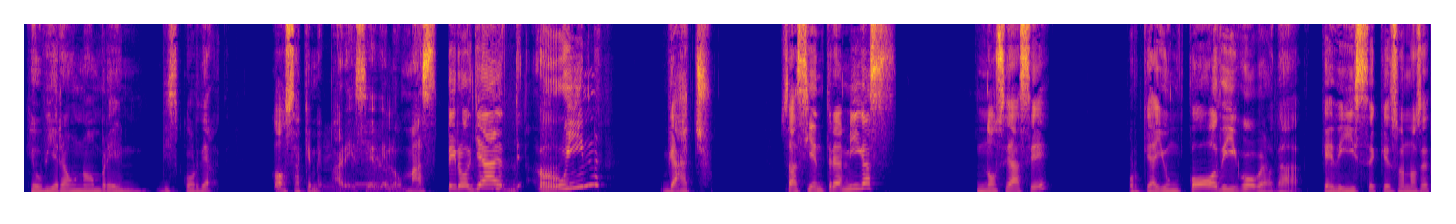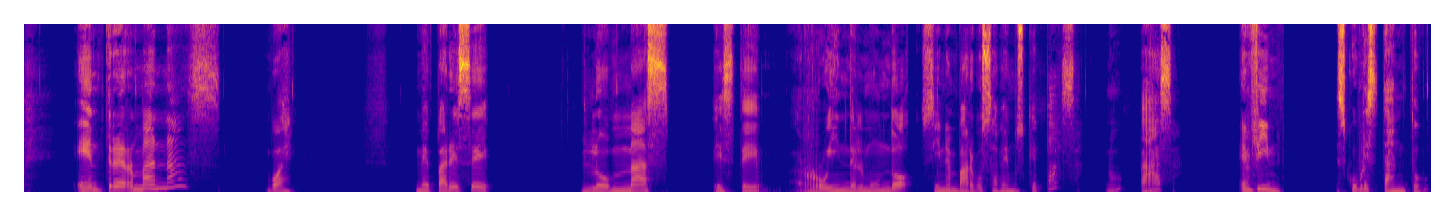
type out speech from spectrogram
que hubiera un hombre en discordia, cosa que me parece de lo más, pero ya ruin, gacho. O sea, si entre amigas no se hace, porque hay un código, ¿verdad? Que dice que eso no se... Entre hermanas, bueno, me parece lo más este, ruin del mundo, sin embargo, sabemos qué pasa, ¿no? Pasa. En fin, descubres tanto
